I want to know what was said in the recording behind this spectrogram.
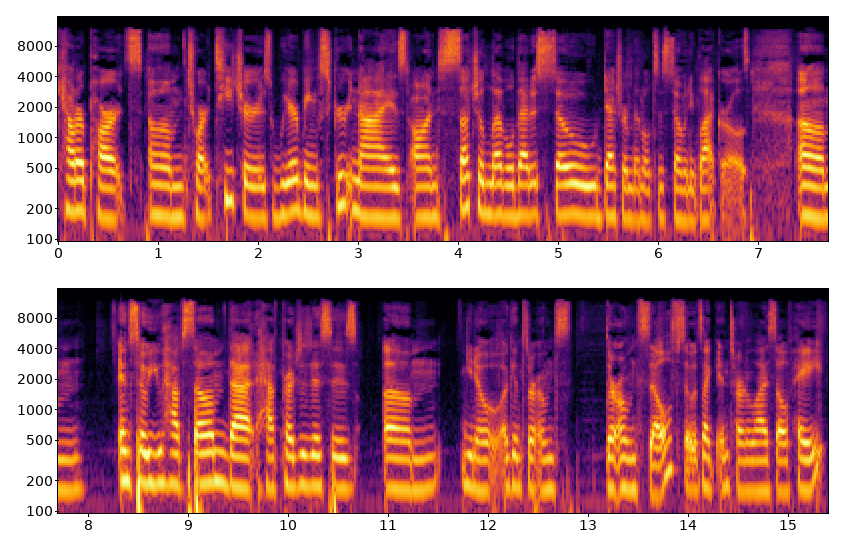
counterparts um, to our teachers, we're being scrutinized on such a level that is so detrimental to so many black girls. Um, and so, you have some that have prejudices, um, you know, against their own their own self. So it's like internalized self hate,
